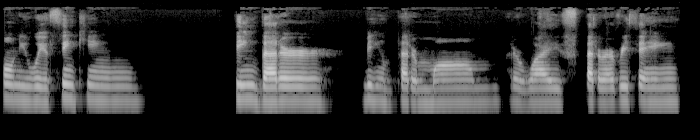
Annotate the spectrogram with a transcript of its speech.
whole new way of thinking, being better, being a better mom, better wife, better everything,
